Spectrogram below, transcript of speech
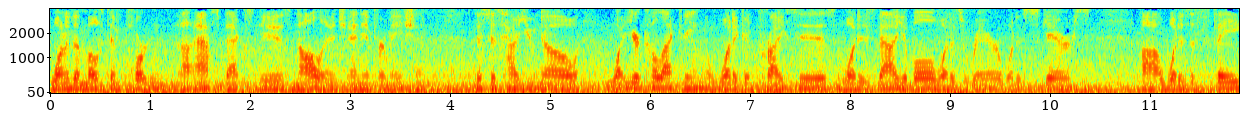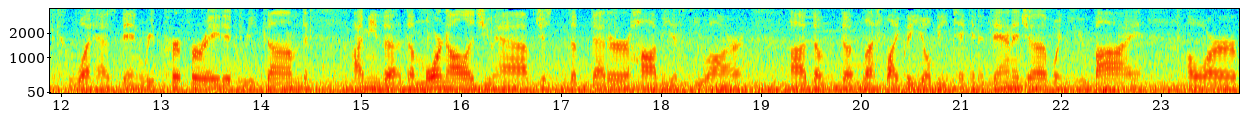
one of the most important uh, aspects is knowledge and information. This is how you know what you're collecting, what a good price is, what is valuable, what is rare, what is scarce, uh, what is a fake, what has been reperforated, regummed. I mean, the, the more knowledge you have, just the better hobbyist you are uh, the, the less likely you'll be taken advantage of when you buy or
